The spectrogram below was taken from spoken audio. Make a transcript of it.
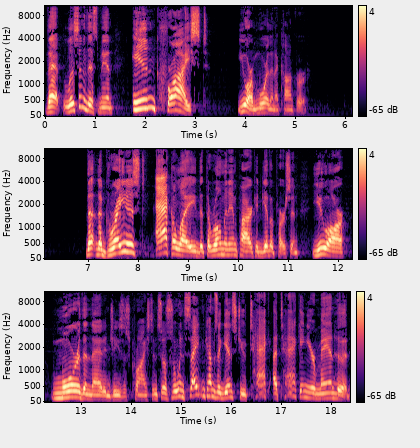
that, listen to this, men, in Christ, you are more than a conqueror. The, the greatest accolade that the Roman Empire could give a person, you are more than that in Jesus Christ. And so, so when Satan comes against you, tack, attacking your manhood,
